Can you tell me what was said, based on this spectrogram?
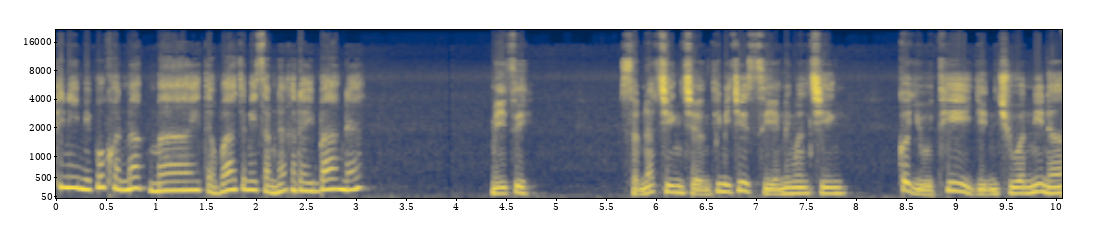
ที่นี่มีผู้คนมากมาย แต่ว่าจะมีสำนักอะไรบ้างนะ มีสิสำนักชิงเฉิงที่มีชื่อเสียงในเมืองชิง ก็อยู่ที่หยินชวนนี่นะ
